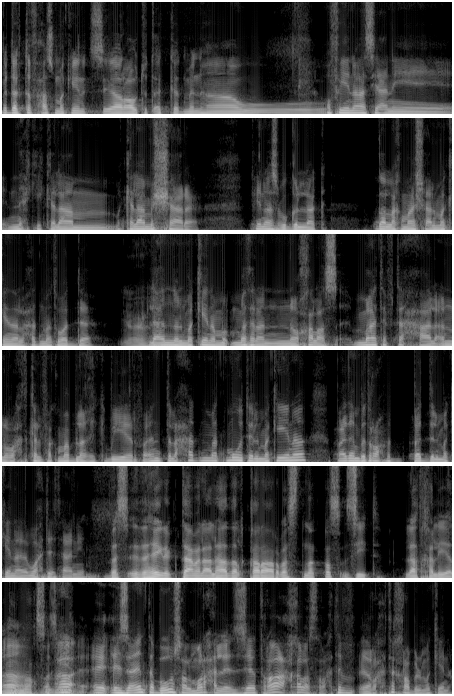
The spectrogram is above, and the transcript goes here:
بدك تفحص ماكينة السيارة وتتأكد منها و وفي ناس يعني نحكي كلام كلام الشارع. في ناس بقول لك ضلك ماشي على الماكينة لحد ما تودع. آه. لأنه الماكينة م- مثلا إنه خلاص ما تفتحها لأنه راح تكلفك مبلغ كبير فأنت لحد ما تموت الماكينة بعدين بتروح بتبدل ماكينه واحدة ثانية. بس إذا هيك بدك تعمل على هذا القرار بس تنقص زيد. لا تخليها تضل آه، ناقصه آه. إيه، إذا أنت بوصل مرحلة الزيت راح خلاص راح تف... راح تخرب الماكينة.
